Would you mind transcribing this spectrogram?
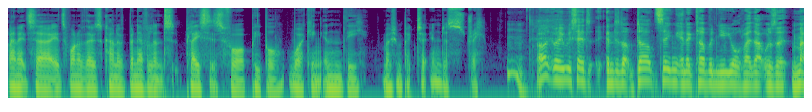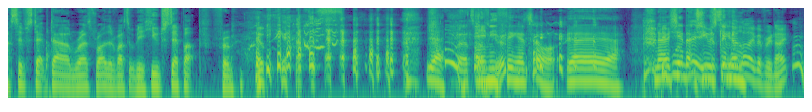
and it's uh, it's one of those kind of benevolent places for people working in the motion picture industry. I like the way we said ended up dancing in a club in New York like that was a massive step down, whereas for either of us it would be a huge step up from. Yeah, oh, sounds anything at all. Yeah, yeah, yeah. No, People she ended up, she was giving live every night. Hmm,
